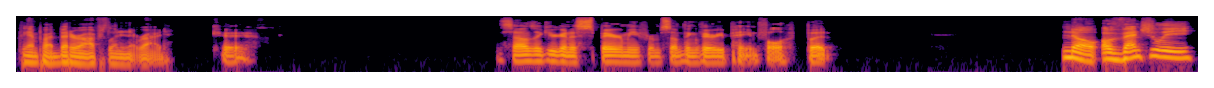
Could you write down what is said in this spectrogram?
I think I'm probably better off just letting it ride. Okay. It sounds like you're gonna spare me from something very painful, but No, eventually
